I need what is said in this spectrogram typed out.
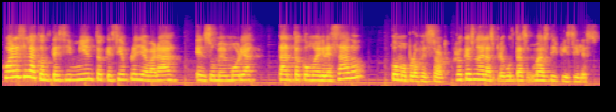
¿cuál es el acontecimiento que siempre llevará en su memoria tanto como egresado como profesor? Creo que es una de las preguntas más difíciles.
